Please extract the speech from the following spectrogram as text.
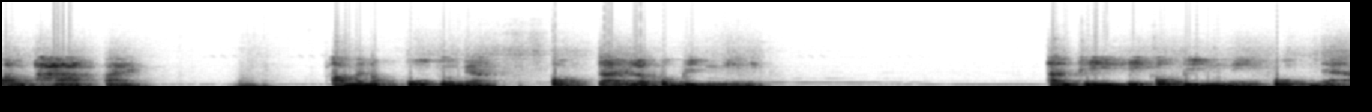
มันพลาดไปอืมทำให้นกคู่ตัวเนี้ยตกใจแล้วก็บินหนีทันทีที่เขาบินหนีปุ๊บเนี่ย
